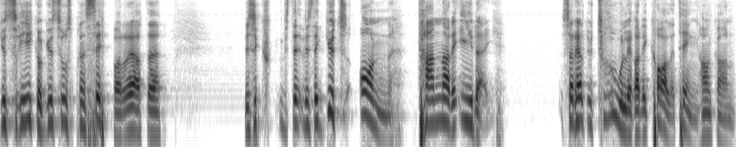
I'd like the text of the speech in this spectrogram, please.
Guds rike og Guds ords prinsipper. det er at hvis, det, hvis, det, hvis det er Guds ånd tenner det i deg, så er det helt utrolig radikale ting han kan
